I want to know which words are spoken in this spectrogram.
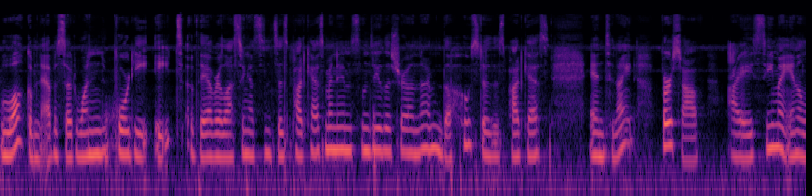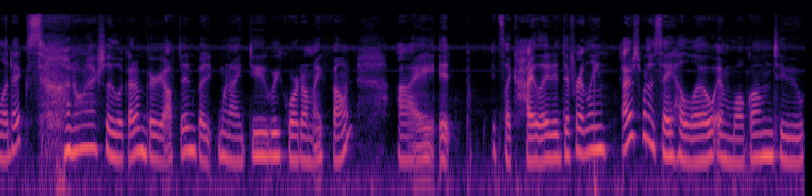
Welcome to episode 148 of the Everlasting Essences podcast. My name is Lindsay Listro and I'm the host of this podcast. And tonight, first off, I see my analytics. I don't actually look at them very often, but when I do record on my phone, I it it's like highlighted differently. I just want to say hello and welcome to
